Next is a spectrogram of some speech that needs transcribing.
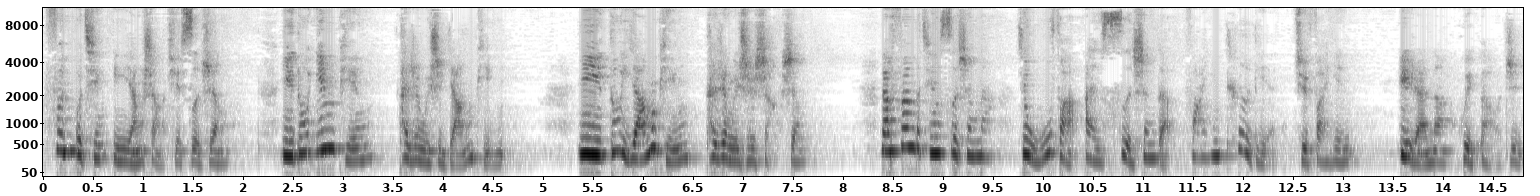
分不清阴阳上去四声，你读阴平，他认为是阳平；你读阳平，他认为是上声，那分不清四声呢，就无法按四声的发音特点去发音，必然呢会导致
